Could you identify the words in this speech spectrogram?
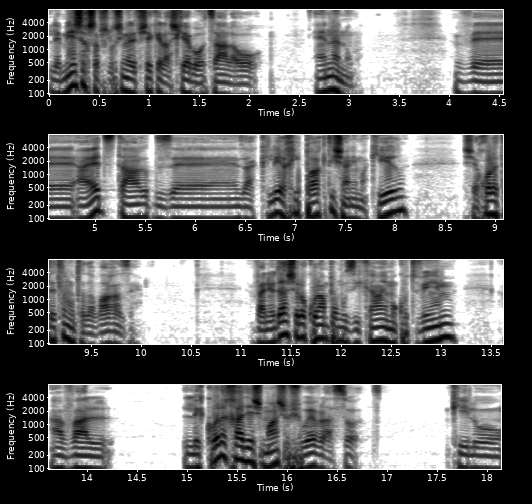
למי יש עכשיו 30 אלף שקל להשקיע בהוצאה לאור? אין לנו. וה-Head זה, זה הכלי הכי פרקטי שאני מכיר, שיכול לתת לנו את הדבר הזה. ואני יודע שלא כולם פה מוזיקאים או כותבים, אבל לכל אחד יש משהו שהוא אוהב לעשות. כאילו,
